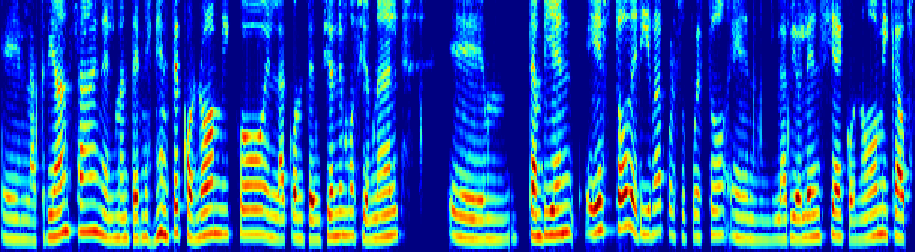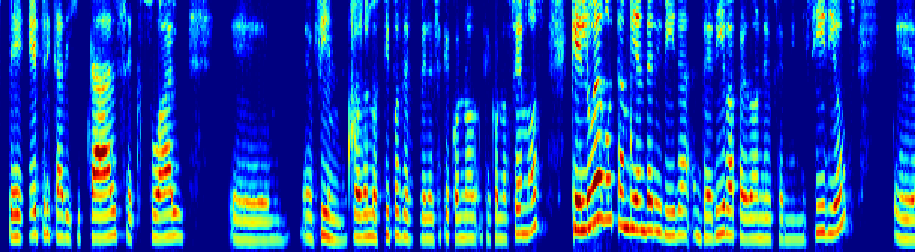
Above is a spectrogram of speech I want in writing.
en la crianza, en el mantenimiento económico, en la contención emocional, eh, también esto deriva, por supuesto, en la violencia económica, obstétrica, digital, sexual, eh, en fin, todos los tipos de violencia que, que conocemos, que luego también deriva, deriva perdón, en feminicidios. Eh,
